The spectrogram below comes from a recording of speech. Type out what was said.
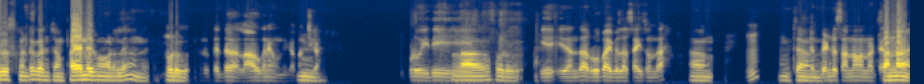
చూసుకుంటే కొంచెం పైనీర్ మోడలే ఉంది పొడుగు. ఇది పెద్దగా లావుగానే ఉంది కదా మంచిగా. ఇప్పుడు ఇది పొడుగు. ఇదంతా రూపాయి బిల్ల సైజ్ ఉందా? అవును. బెండు సన్నం అన్నట్టు. సన్నమే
